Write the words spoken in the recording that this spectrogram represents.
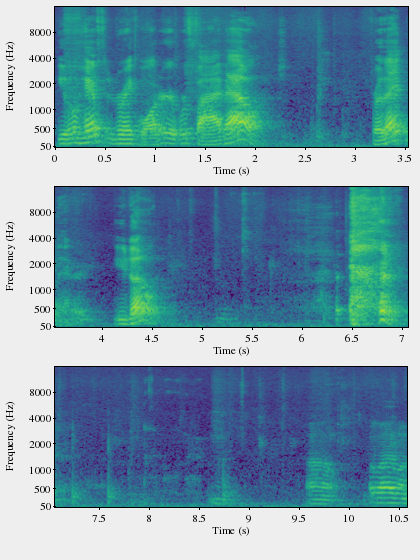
You don't have to drink water every five hours. For that matter, you don't. Uh, a lot of my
